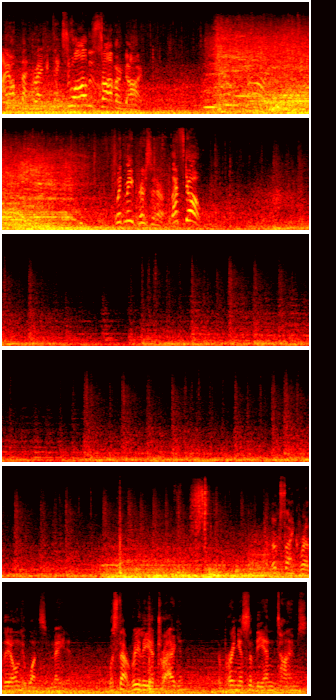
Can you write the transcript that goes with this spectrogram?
I hope that dragon takes you all to Sovngarde! With me, prisoner! Let's go! The who made it. Was that really a dragon? To bring us of the end times?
